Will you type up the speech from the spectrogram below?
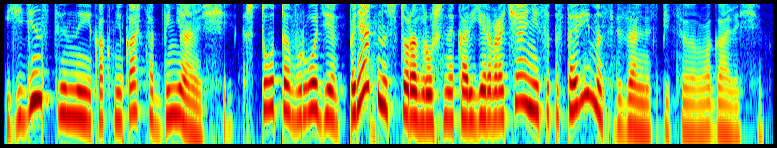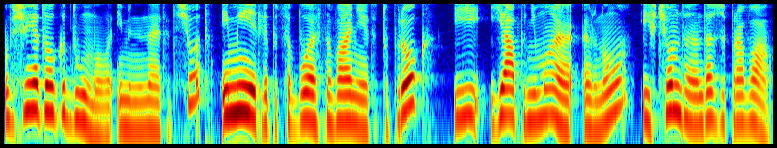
единственный, как мне кажется, обвиняющий. Что-то вроде «Понятно, что разрушенная карьера врача несопоставима с вязальной спицей во влагалище». В общем, я долго думала именно на этот счет. Имеет ли под собой основание этот упрек, и я понимаю Эрно, и в чем-то она даже права.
